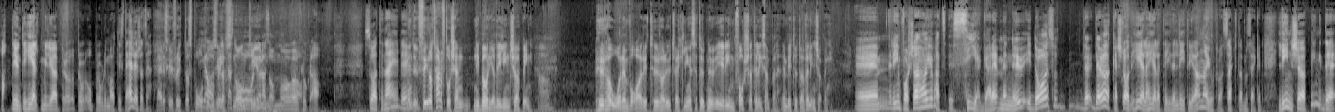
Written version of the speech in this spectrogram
Ja, det är ju inte helt miljöoproblematiskt det heller så att säga. Nej, det ska ju flyttas på och Ja, produceras flyttas på någonting. och göras om och kokla. Ja. Så att nej, det... Men du, fyra och ett halvt år sedan ni började i Linköping. Ja. Hur har åren varit? Hur har utvecklingen sett ut? Nu är i Rimforsa till exempel, en bit utanför Linköping. Eh, Rimforsa har ju varit segare men nu idag så det, det ökar stadigt hela hela tiden lite grann har gjort va? sakta men säkert. Linköping det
